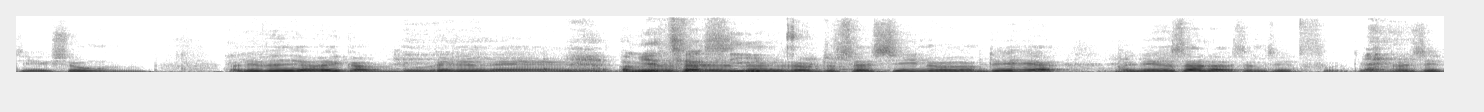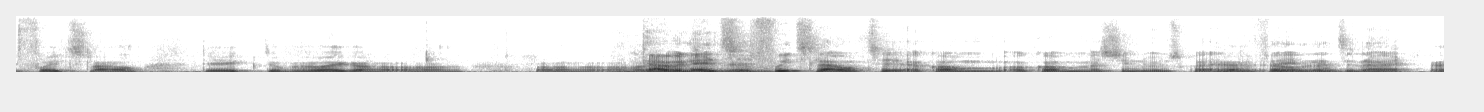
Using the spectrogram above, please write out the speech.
direktionen. Og det ved jeg jo ikke, om du vil... Øh, om jeg tør sige? Om du tør sige noget om det her. Men ellers er der sådan set, det er sådan set frit slag. Det er ikke, du behøver ikke at, at, at, at Der er vel altid frit slag til at komme og komme med sine ønsker og anbefalinger ja, ja, til dig. Ja,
